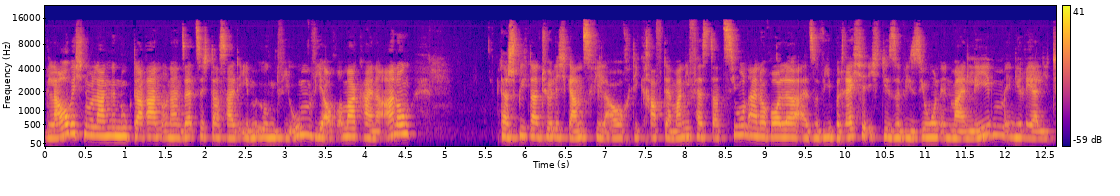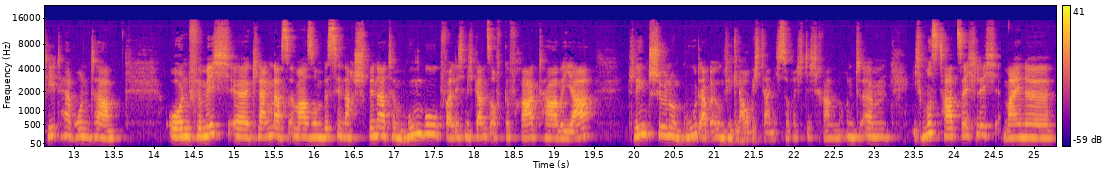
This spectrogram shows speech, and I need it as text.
glaube ich nur lang genug daran und dann setze ich das halt eben irgendwie um, wie auch immer, keine Ahnung. Da spielt natürlich ganz viel auch die Kraft der Manifestation eine Rolle. Also wie breche ich diese Vision in mein Leben, in die Realität herunter? Und für mich äh, klang das immer so ein bisschen nach spinnertem Humbug, weil ich mich ganz oft gefragt habe, ja, klingt schön und gut, aber irgendwie glaube ich da nicht so richtig ran. Und ähm, ich muss tatsächlich meine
